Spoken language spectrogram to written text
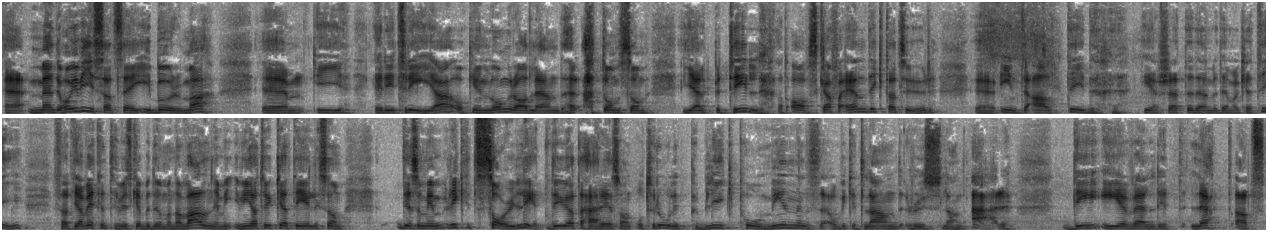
Eh, men det har ju visat sig i Burma eh, i Eritrea och i en lång rad länder att de som hjälper till att avskaffa en diktatur eh, inte alltid ersätter den med demokrati. Så att jag vet inte hur vi ska bedöma Navalny men jag tycker att det är liksom det som är riktigt sorgligt det är ju att det här är en sån otroligt publik påminnelse om vilket land Ryssland är. Det är väldigt lätt att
